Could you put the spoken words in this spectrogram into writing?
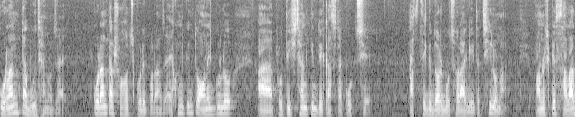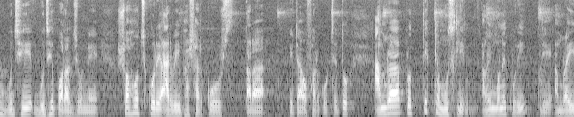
কোরআনটা বোঝানো যায়, কোরআনটা সহজ করে পড়া যায়। এখন কিন্তু অনেকগুলো প্রতিষ্ঠান কিন্তু এই কাজটা করছে। আজ থেকে দশ বছর আগে এটা ছিল না। মানুষকে সালাদ বুঝে বুঝে পড়ার জন্যে সহজ করে আরবি ভাষার কোর্স তারা এটা অফার করছে। তো আমরা প্রত্যেকটা মুসলিম, আমি মনে করি যে আমরা এই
